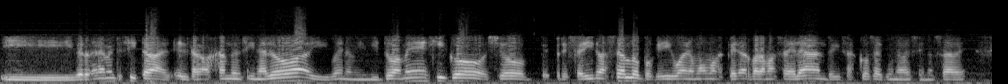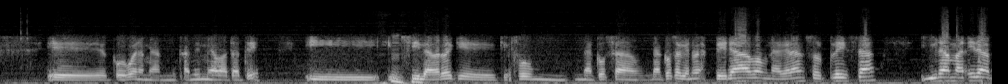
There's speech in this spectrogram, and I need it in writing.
Y verdaderamente sí estaba él trabajando en Sinaloa y bueno me invitó a México. Yo preferí no hacerlo porque digo bueno vamos a esperar para más adelante y esas cosas que uno a veces no sabe. Eh, pues bueno me, también me abataté y, y sí la verdad que, que fue un- una cosa una cosa que no esperaba una gran sorpresa y una manera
